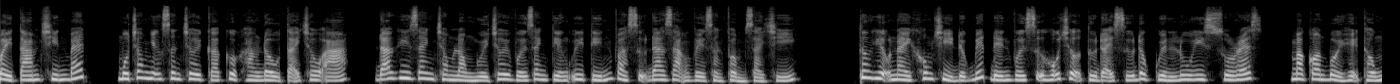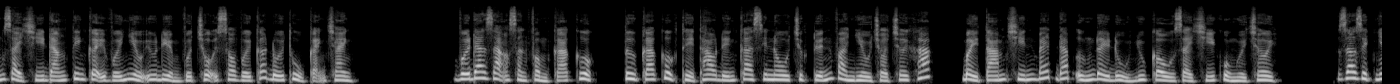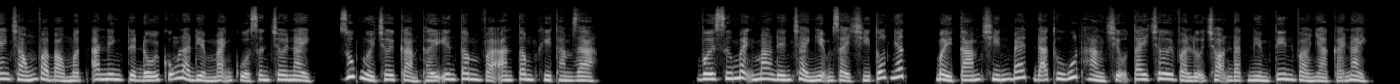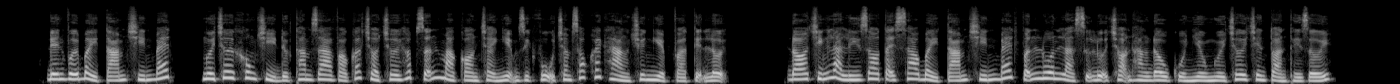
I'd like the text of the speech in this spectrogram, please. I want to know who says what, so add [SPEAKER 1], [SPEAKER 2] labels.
[SPEAKER 1] 789bet, một trong những sân chơi cá cược hàng đầu tại châu Á, đã ghi danh trong lòng người chơi với danh tiếng uy tín và sự đa dạng về sản phẩm giải trí. Thương hiệu này không chỉ được biết đến với sự hỗ trợ từ đại sứ độc quyền Luis Suarez, mà còn bởi hệ thống giải trí đáng tin cậy với nhiều ưu điểm vượt trội so với các đối thủ cạnh tranh. Với đa dạng sản phẩm cá cược, từ cá cược thể thao đến casino trực tuyến và nhiều trò chơi khác, 789bet đáp ứng đầy đủ nhu cầu giải trí của người chơi. Giao dịch nhanh chóng và bảo mật an ninh tuyệt đối cũng là điểm mạnh của sân chơi này, giúp người chơi cảm thấy yên tâm và an tâm khi tham gia. Với sứ mệnh mang đến trải nghiệm giải trí tốt nhất, 789bet đã thu hút hàng triệu tay chơi và lựa chọn đặt niềm tin vào nhà cái này. Đến với 789bet, người chơi không chỉ được tham gia vào các trò chơi hấp dẫn mà còn trải nghiệm dịch vụ chăm sóc khách hàng chuyên nghiệp và tiện lợi. Đó chính là lý do tại sao 789bet vẫn luôn là sự lựa chọn hàng đầu của nhiều người chơi trên toàn thế giới.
